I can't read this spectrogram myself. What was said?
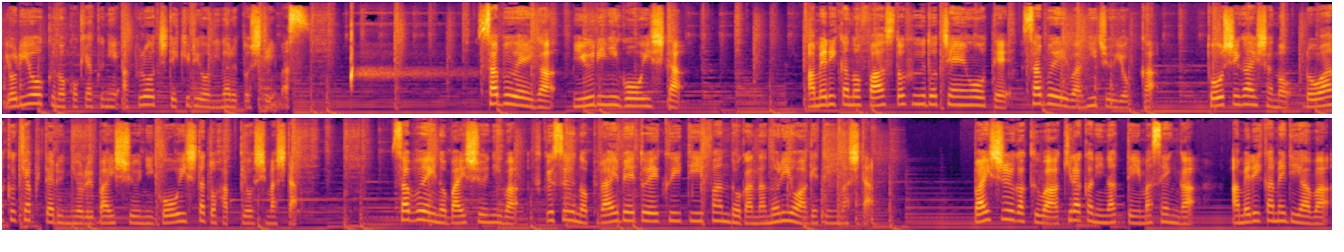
より多くの顧客にアプローチできるようになるとしています。サブウェイが身売りに合意した。アメリカのファーストフードチェーン大手サブウェイは24日投資会社のロアークキャピタルによる買収に合意したと発表しました。サブウェイの買収には複数のプライベートエクイティファンドが名乗りを上げていました。買収額は明らかになっていませんがアメリカメディアは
